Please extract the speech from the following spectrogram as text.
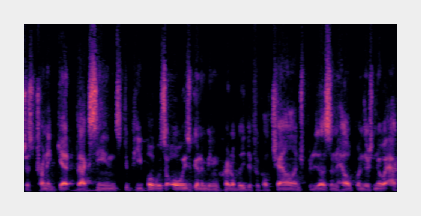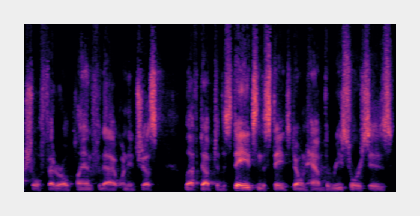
Just trying to get vaccines to people was always going to be an incredibly difficult challenge, but it doesn't help when there's no actual federal plan for that, when it's just left up to the states and the states don't have the resources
